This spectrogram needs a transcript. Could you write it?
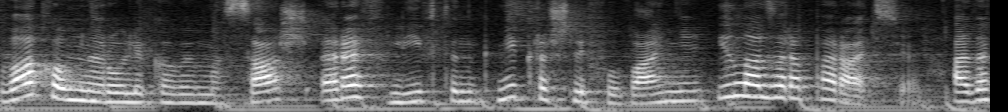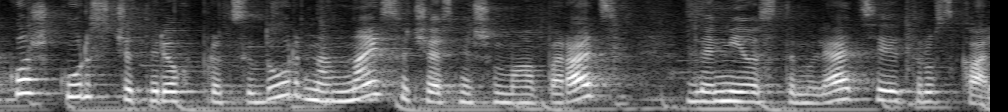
вакуумно-роліковий масаж, РФ-ліфтинг, мікрошліфування і лазер-апарацію, а також курс 4 процедур на найсучаснішому апараті для міостимуляції трускаль,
